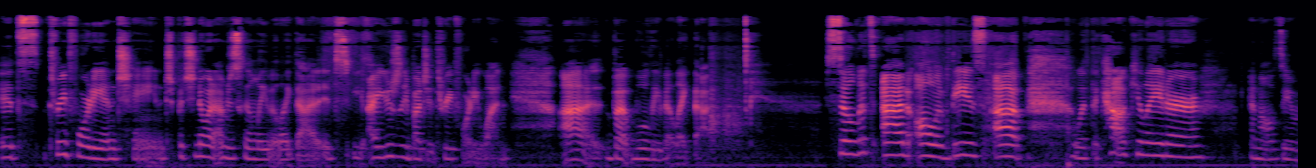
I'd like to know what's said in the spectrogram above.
It's 340 and change, but you know what? I'm just going to leave it like that. It's I usually budget 341, uh, but we'll leave it like that. So let's add all of these up with the calculator and I'll zoom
